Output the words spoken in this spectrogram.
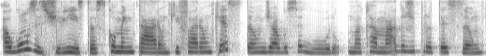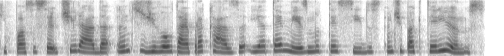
Alguns estilistas comentaram que farão questão de algo seguro, uma camada de proteção que possa ser tirada antes de voltar para casa e até mesmo tecidos antibacterianos.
